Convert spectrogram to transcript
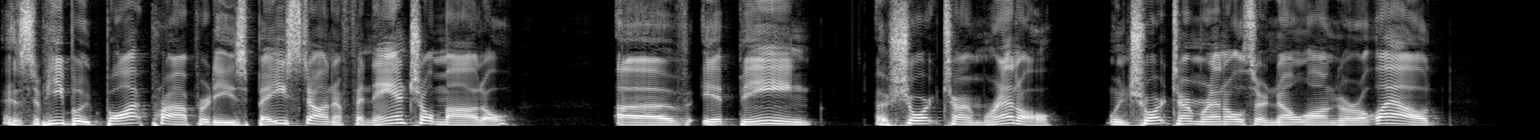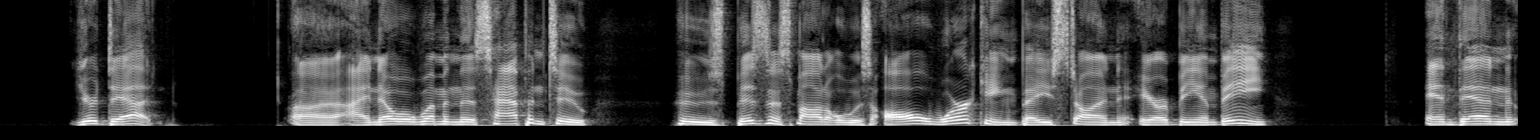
And so people who bought properties based on a financial model of it being a short term rental, when short term rentals are no longer allowed, you're dead. Uh, I know a woman this happened to whose business model was all working based on Airbnb. And then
